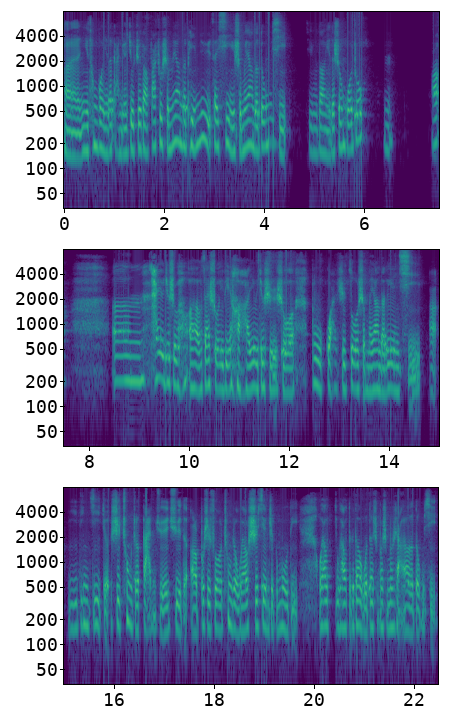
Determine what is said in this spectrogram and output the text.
你通过你的感觉就知道发出什么样的频率，在吸引什么样的东西进入到你的生活中。嗯，好，嗯，还有就是，呃，我再说一遍哈，还有就是说，不管是做什么样的练习啊，一定记着是冲着感觉去的，而不是说冲着我要实现这个目的，我要我要得到我的什么什么想要的东西。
